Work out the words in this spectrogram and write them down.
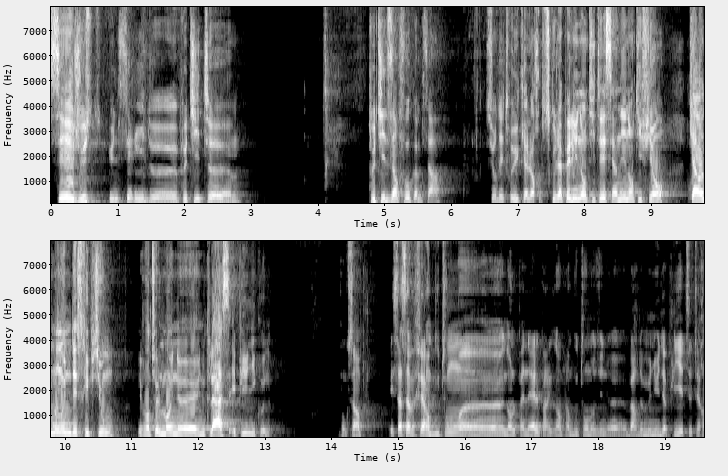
C'est juste une série de petites, euh, petites infos comme ça sur des trucs. Alors, ce que j'appelle une entité, c'est un identifiant qui a un nom, une description, éventuellement une, classe, et puis une icône. Donc simple. Et ça, ça va faire un bouton euh, dans le panel, par exemple, un bouton dans une barre de menu d'appli, etc.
